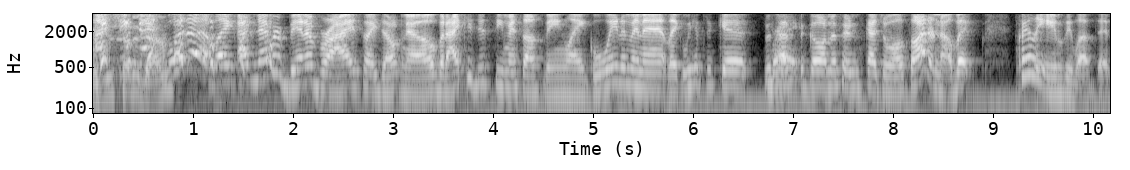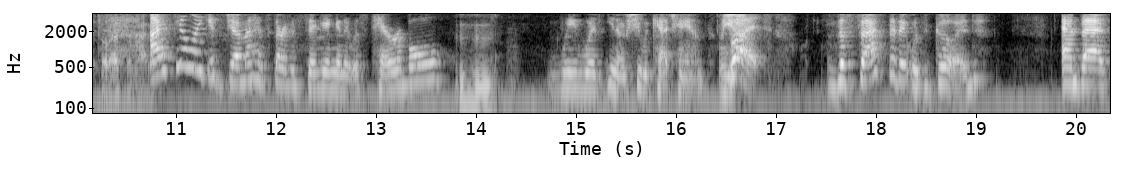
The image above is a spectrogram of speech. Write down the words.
Would I you shut think it I would have. Like, I've never been a bride, so I don't know. But I could just see myself being like, "Wait a minute! Like, we have to get this Right. has to go on a certain schedule." So I don't know, but clearly Ainsley loved it, so that's what matters. I feel like if Gemma had started singing and it was terrible, we would, you know, she would catch hands. Yeah. But the fact that it was good and that,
